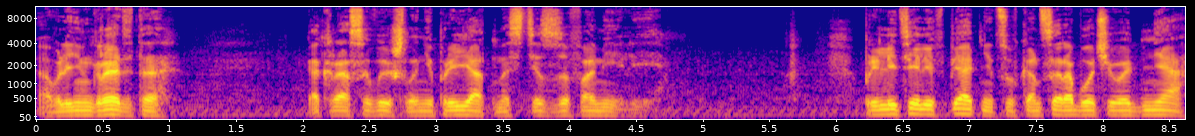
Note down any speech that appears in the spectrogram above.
А в Ленинграде-то как раз и вышла неприятность из-за фамилии. Прилетели в пятницу в конце рабочего дня.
